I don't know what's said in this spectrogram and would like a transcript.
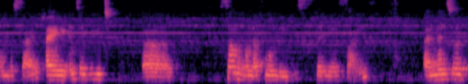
on the side. I interviewed uh, some wonderful ladies studying science. I mentored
